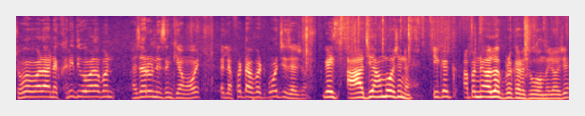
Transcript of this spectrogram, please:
જોવાવાળા અને ખરીદવાવાળા પણ હજારોની સંખ્યામાં હોય, એટલે ફટાફટ પહોંચી જશો ગઈ આ જે આંબો છે ને, એ કંઈક આપણને અલગ પ્રકાર જોવા મળ્યો છે.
